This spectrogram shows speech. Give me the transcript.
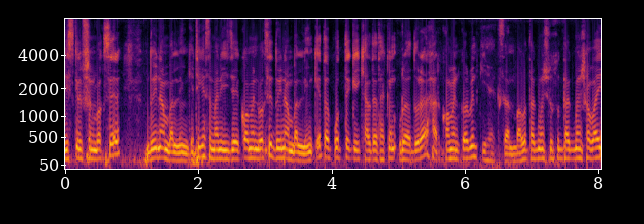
ডিসক্রিপশন বক্সের দুই নাম্বার লিঙ্কে ঠিক আছে? মানে এই যে কমেন্ট বক্সে দুই নাম্বার লিঙ্কে তো প্রত্যেকেই খেলতে থাকেন উড়াদুরা, আর কমেন্ট করবেন কি হ্যাকসান ভালো থাকবেন, সুস্থ থাকবেন সবাই।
